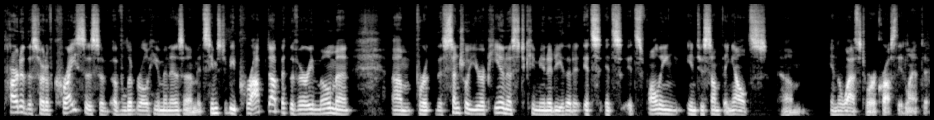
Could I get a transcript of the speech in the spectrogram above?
part of the sort of crisis of, of liberal humanism. It seems to be propped up at the very moment um, for the Central Europeanist community that it, it's it's it's falling into something else um, in the West or across the Atlantic.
